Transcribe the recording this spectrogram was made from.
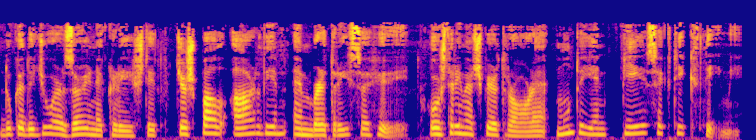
duke dëgjuar zërin e Krishtit që shpall ardhjen e Mbretërisë së Hyjit. Ushtrimet shpirtërore mund të jenë pjesë e këtij kthimi.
